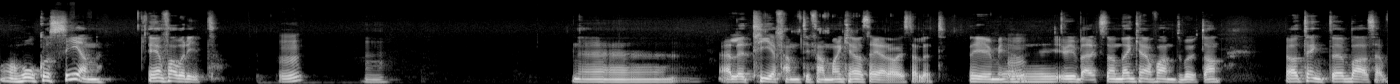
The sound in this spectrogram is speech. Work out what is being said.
HKC är en favorit. Mm. Eh, eller T55 kan jag säga då istället. Det är ju mer i, i verkstaden. Den kan jag fan inte vara utan. Jag tänkte bara så här,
